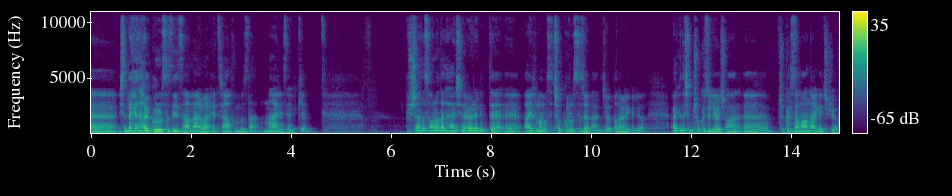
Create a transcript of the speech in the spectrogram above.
Ee, işte ne kadar gurursuz insanlar var etrafımızda maalesef ki. Büşra da sonradan her şeyi öğrenip de e, ayrılmaması çok gurursuzca bence. Bana öyle geliyor. Arkadaşım çok üzülüyor şu an. e, çok kötü zamanlar geçiriyor.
